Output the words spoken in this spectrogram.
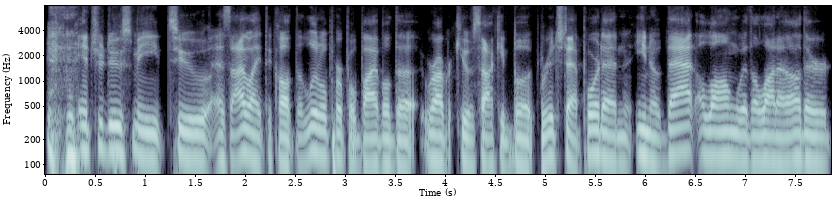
introduced me to, as I like to call it, the Little Purple Bible, the Robert Kiyosaki book, Rich Dad Poor Dad, and you know that along with a lot of other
